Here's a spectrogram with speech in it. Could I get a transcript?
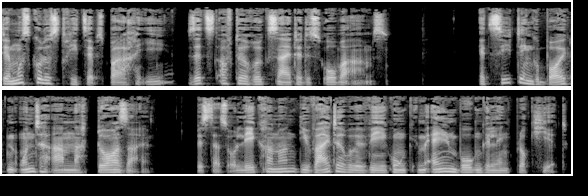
Der Musculus triceps brachii sitzt auf der Rückseite des Oberarms. Er zieht den gebeugten Unterarm nach dorsal, bis das Olecranon die weitere Bewegung im Ellenbogengelenk blockiert.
